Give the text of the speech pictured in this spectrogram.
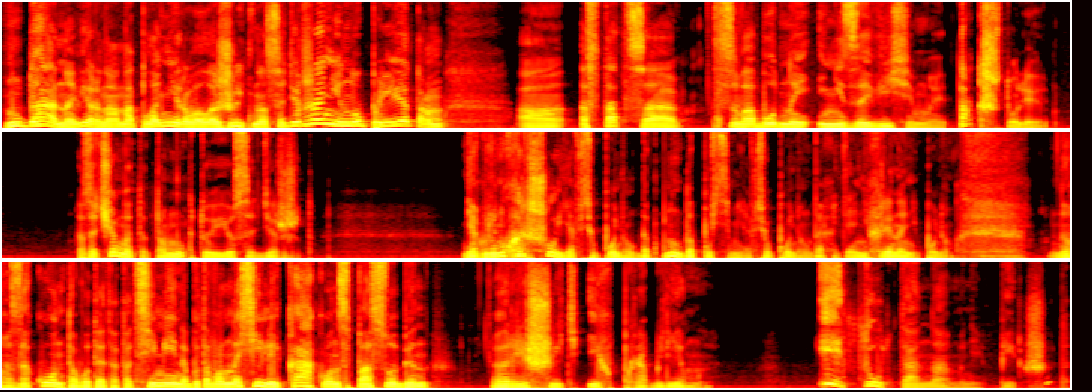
Ну да, наверное, она планировала жить на содержании, но при этом а, остаться свободной и независимой. Так что ли? А зачем это тому, кто ее содержит? Я говорю, ну хорошо, я все понял. Да, ну, допустим, я все понял, да, хотя ни хрена не понял. Ну а закон-то вот этот от семейно-бытовом насилии, как он способен решить их проблемы? И тут она мне пишет.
